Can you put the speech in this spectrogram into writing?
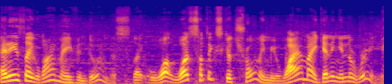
and he's like, "Why am I even doing this? Like, what? What? Something's controlling me. Why am I getting in the ring?"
